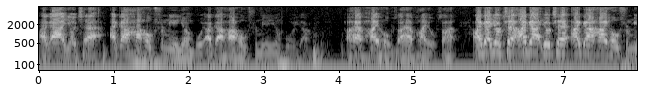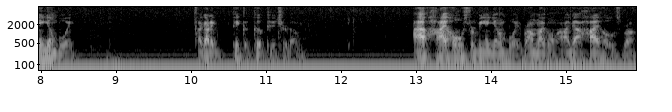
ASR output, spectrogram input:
I got your chat. I got high hopes for me and YoungBoy. I got high hopes for me and YoungBoy, y'all. I have high hopes. I have high hopes. I I got your chat. I got your chat. I got high hopes for me and YoungBoy. I gotta pick a good picture though. I have high hopes for me and YoungBoy, bro. I'm not gonna lie. I got high hopes, bro.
